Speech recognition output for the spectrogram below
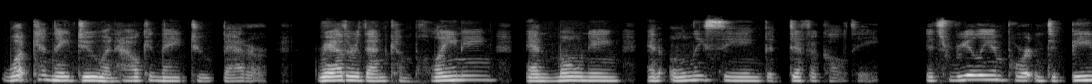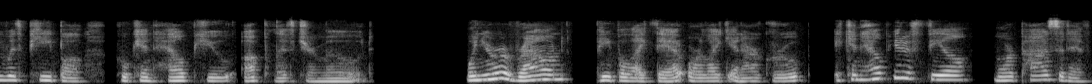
what can they do and how can they do better rather than complaining and moaning and only seeing the difficulty. It's really important to be with people who can help you uplift your mood. When you're around people like that, or like in our group, it can help you to feel more positive.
